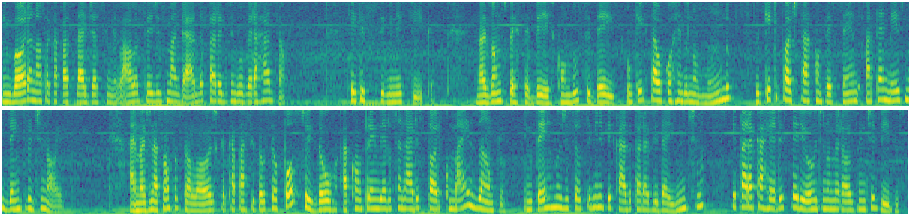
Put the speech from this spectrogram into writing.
embora nossa capacidade de assimilá-la seja esmagada para desenvolver a razão. O que, que isso significa? Nós vamos perceber com lucidez o que está ocorrendo no mundo e o que, que pode estar acontecendo até mesmo dentro de nós. A imaginação sociológica capacita o seu possuidor a compreender o cenário histórico mais amplo, em termos de seu significado para a vida íntima e para a carreira exterior de numerosos indivíduos.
